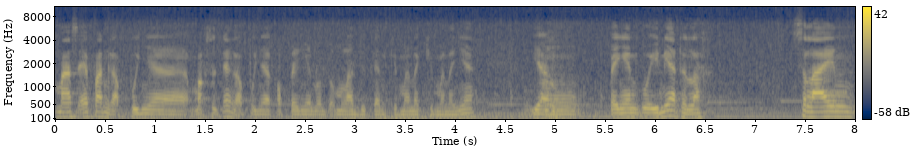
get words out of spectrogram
Mas Evan nggak punya, maksudnya nggak punya kepengen untuk melanjutkan gimana gimananya, yang pengenku ini adalah selain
